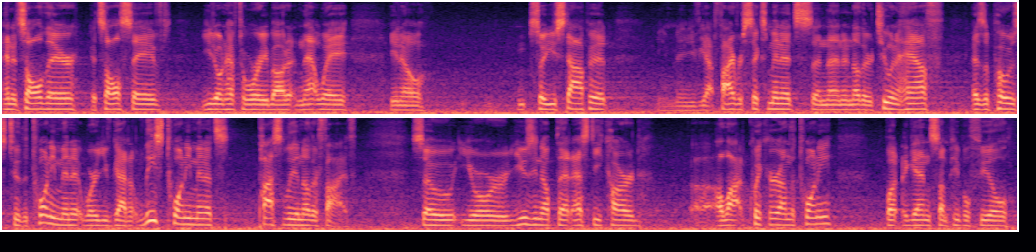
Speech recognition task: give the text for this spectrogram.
And it's all there, it's all saved, you don't have to worry about it. And that way, you know, so you stop it, you've got five or six minutes and then another two and a half, as opposed to the 20 minute where you've got at least 20 minutes, possibly another five. So you're using up that SD card uh, a lot quicker on the 20, but again, some people feel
